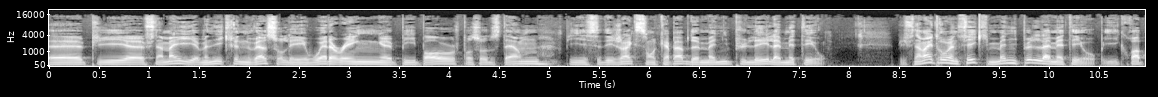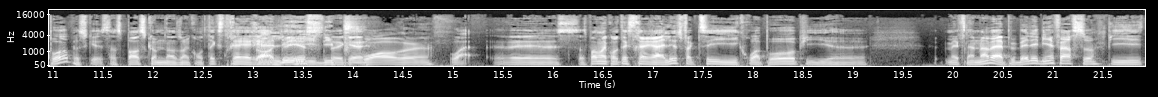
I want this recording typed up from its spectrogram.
Euh, puis finalement, il a mené écrire une nouvelle sur les weathering people, je suis pas sûr du terme. Puis c'est des gens qui sont capables de manipuler la météo. Puis finalement, il trouve une fille qui manipule la météo. Puis il croit pas parce que ça se passe comme dans un contexte très Genre des- réaliste. des que- pouvoirs. Ouais. Ça se passe dans un contexte très réaliste. Fait que tu sais, il croit pas. Puis mais finalement, ben, elle peut bel et bien faire ça. Puis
